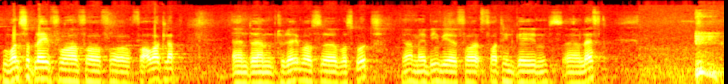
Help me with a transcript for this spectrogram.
who wants to play for for, for, for our club and um, today was uh, was good yeah maybe we have four- 14 games uh, left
